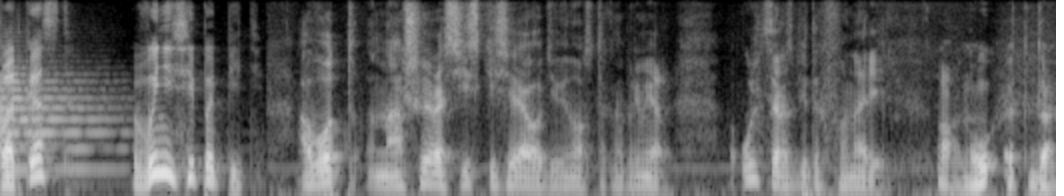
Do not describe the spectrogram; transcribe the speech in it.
Подкаст «Вынеси попить». А вот наши российские сериалы 90-х, например, «Улица разбитых фонарей». А, ну, это да,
